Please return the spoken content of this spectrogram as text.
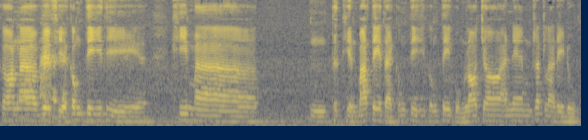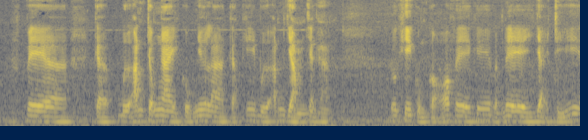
Còn uh, về phía công ty thì khi mà ừ, thực hiện 3T tại công ty thì công ty cũng lo cho anh em rất là đầy đủ về cả bữa ăn trong ngày cũng như là các cái bữa ăn dầm chẳng hạn. Đôi khi cũng có về cái vấn đề giải trí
